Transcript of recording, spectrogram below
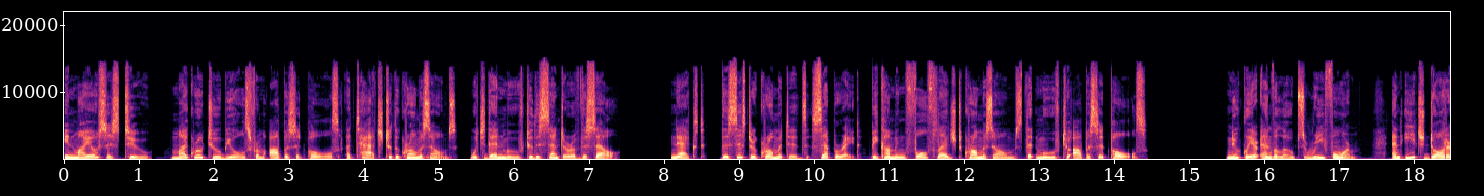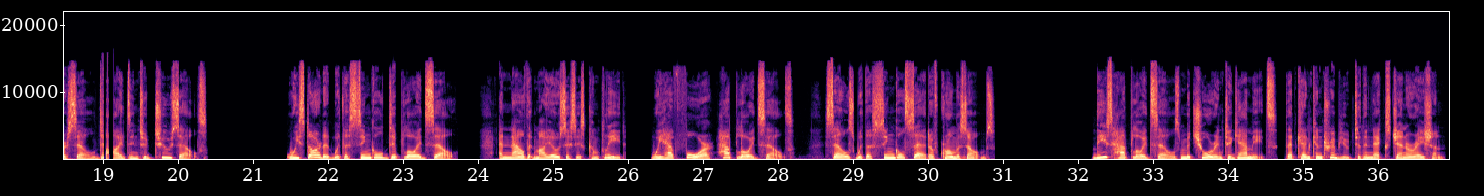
In meiosis II, microtubules from opposite poles attach to the chromosomes, which then move to the center of the cell. Next, the sister chromatids separate, becoming full-fledged chromosomes that move to opposite poles. Nuclear envelopes reform, and each daughter cell divides into two cells. We started with a single diploid cell, and now that meiosis is complete, we have four haploid cells cells with a single set of chromosomes. These haploid cells mature into gametes that can contribute to the next generation.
